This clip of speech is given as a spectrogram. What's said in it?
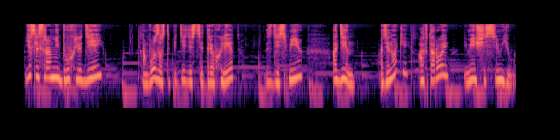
Если сравнить двух людей, там, возраста 53 лет, с детьми, один одинокий, а второй имеющий семью,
